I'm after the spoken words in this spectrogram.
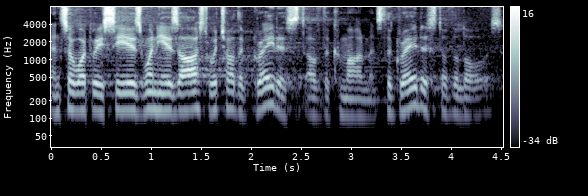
And so what we see is when he is asked, which are the greatest of the commandments, the greatest of the laws?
